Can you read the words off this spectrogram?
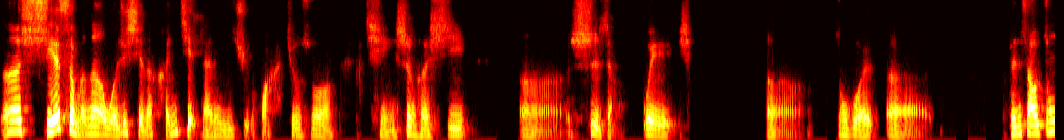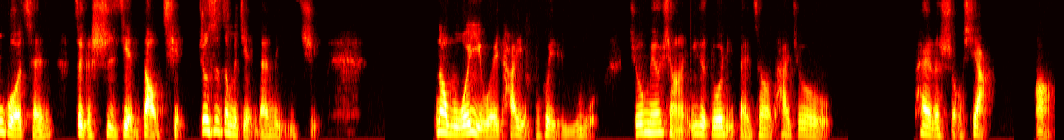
呃，写什么呢？我就写了很简单的一句话，就是说，请圣荷西呃市长为呃中国呃焚烧中国城这个事件道歉，就是这么简单的一句。那我以为他也不会理我。就没有想一个多礼拜之后，他就派了手下啊，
